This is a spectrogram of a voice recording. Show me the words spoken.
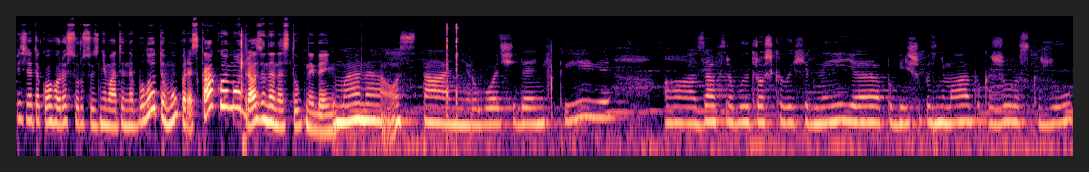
Після такого ресурсу знімати не було, тому перескакуємо одразу на наступний день. У мене останній робочий день в Києві. Завтра буде трошки вихідний. Я побільше познімаю, покажу, розкажу.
